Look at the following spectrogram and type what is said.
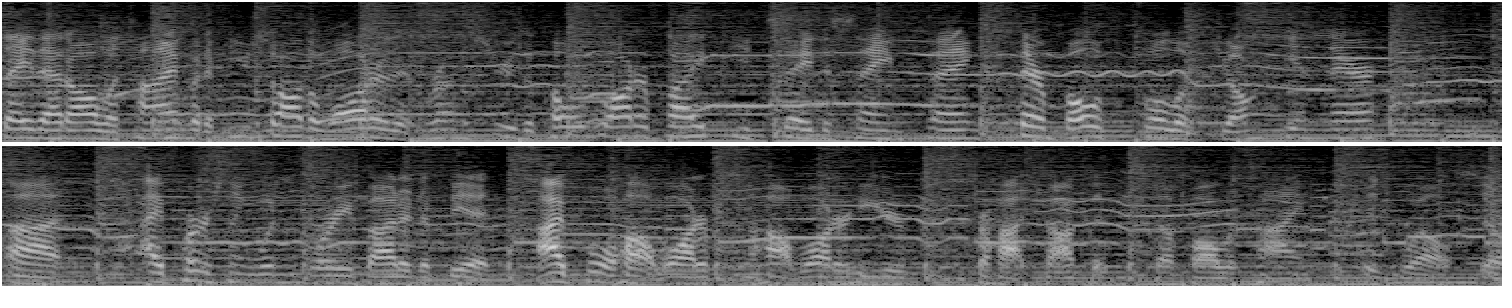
say that all the time, but if you saw the water that runs through the cold water pipe, you'd say the same thing. They're both full of junk in there. Uh, I personally wouldn't worry about it a bit. I pull hot water from the hot water heater for hot chocolate and stuff all the time as well. So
